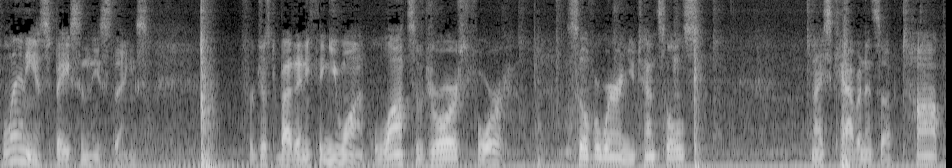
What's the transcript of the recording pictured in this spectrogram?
Plenty of space in these things for just about anything you want. Lots of drawers for silverware and utensils. Nice cabinets up top,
